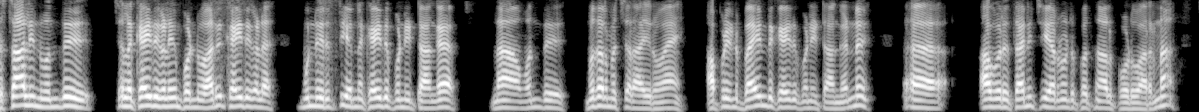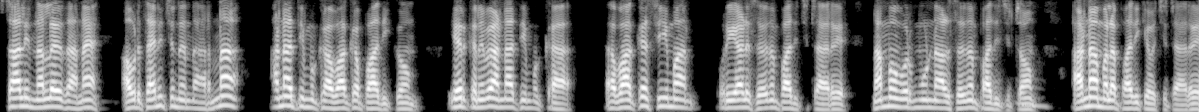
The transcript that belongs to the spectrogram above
ஸ்டாலின் வந்து சில கைதுகளையும் பண்ணுவாரு கைதுகளை முன்னிறுத்தி என்னை கைது பண்ணிட்டாங்க நான் வந்து முதலமைச்சர் ஆயிருவேன் அப்படின்னு பயந்து கைது பண்ணிட்டாங்கன்னு அவர் தனிச்சு இரநூத்தி பத்து நாள் போடுவாருன்னா ஸ்டாலின் நல்லது தானே? அவர் தனிச்சு நின்னாருன்னா அதிமுக வாக்க பாதிக்கும். ஏற்கனவே அதிமுக வாக்க சீமான் ஒரு ஏழு சதவீதம் பாதிச்சிட்டாரு. நம்ம ஒரு மூணு நாலு சதவீதம் பாதிச்சிட்டோம். அண்ணாமலை பாதிக்க வச்சுட்டாரு.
